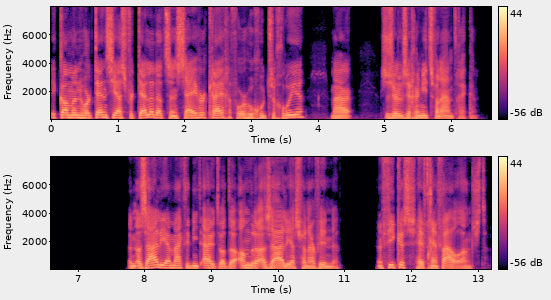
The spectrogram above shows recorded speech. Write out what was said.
Ik kan mijn hortensia's vertellen dat ze een cijfer krijgen voor hoe goed ze groeien, maar ze zullen zich er niets van aantrekken. Een azalia maakt het niet uit wat de andere azalia's van haar vinden. Een ficus heeft geen faalangst.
